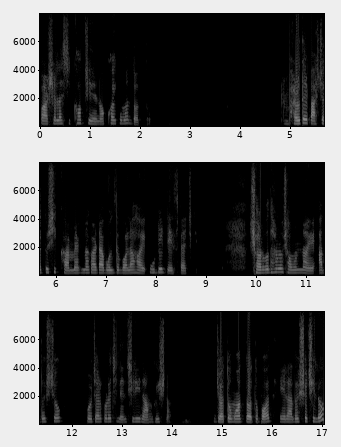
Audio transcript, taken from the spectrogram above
পাঠশালার শিক্ষক ছিলেন অক্ষয় কুমার দত্ত। ভারতের পাশ্চাত্য শিক্ষা ম্যাগনা কার্টা বলতে বলা হয় উডের ডেসপ্যাচকে। সর্বধর্ম সমন্বয়ে আদর্শ প্রচার করেছিলেন শ্রী রামকৃষ্ণ। যত মত, তত পদ এর আদর্শ ছিল,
